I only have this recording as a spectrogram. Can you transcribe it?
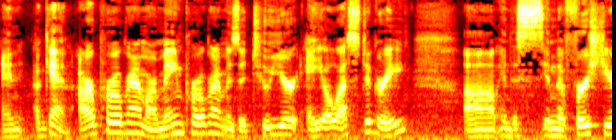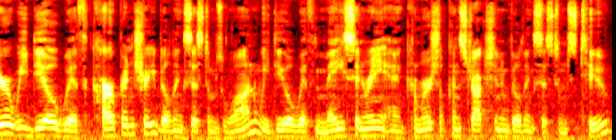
And again, our program, our main program is a two-year AOS degree. Uh, in, this, in the first year, we deal with carpentry, building systems one. We deal with masonry and commercial construction in building systems two.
